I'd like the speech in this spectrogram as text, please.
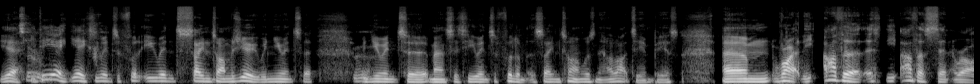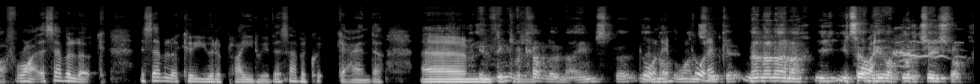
Yeah, he Terrible. did, yeah, yeah. 'cause he went to Ful- he went the same time as you when you went to when you went to Man City. You went to Fulham at the same time, wasn't it? I liked Ian Pearce. Um, right, the other the other centre half. Right, let's have a look. Let's have a look who you would have played with. Let's have a quick gander. Um, I can think of a couple of names, but they're not the ones on who get. No, no, no, no. You, you tell me who I've got to choose from.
